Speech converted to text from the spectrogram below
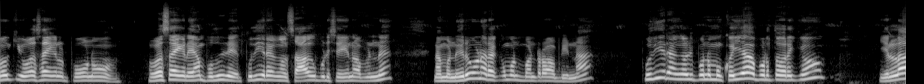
நோக்கி விவசாயிகள் போகணும்? விவசாயிகள் ஏன் புது புதிய ரகங்கள் சாகுபடி செய்யணும் அப்படின்னு நம்ம நிறுவனம் ரெக்கமெண்ட் பண்ணுறோம் அப்படின்னா புதிய ரகங்கள் இப்போ நம்ம கொய்யாவை பொறுத்த வரைக்கும் எல்லா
